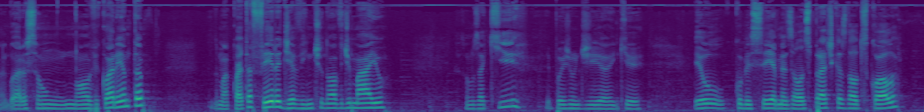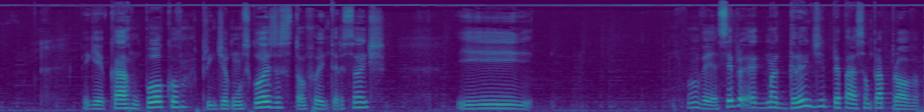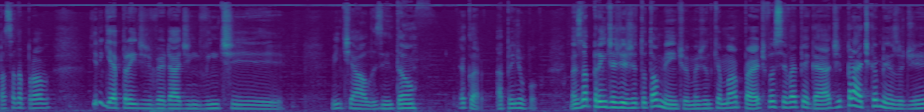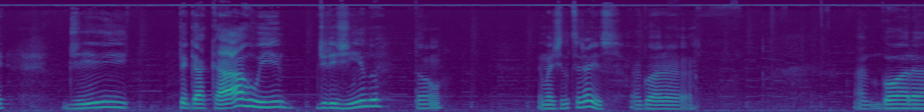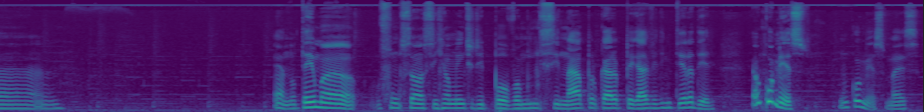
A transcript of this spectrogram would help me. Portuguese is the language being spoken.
Agora são 9h40 de uma quarta-feira, dia 29 de maio. Estamos aqui depois de um dia em que eu comecei as minhas aulas práticas da autoescola. Peguei o carro um pouco, aprendi algumas coisas, então foi interessante. E vamos ver, é sempre é uma grande preparação para a prova. Passar da prova, que ninguém aprende de verdade em 20 20 aulas, então é claro, aprende um pouco. Mas não aprende a dirigir totalmente. Eu imagino que a maior parte você vai pegar de prática mesmo, de de pegar carro e ir dirigindo. Então, eu imagino que seja isso. Agora. Agora. É, não tem uma função assim realmente de, pô, vamos ensinar para o cara pegar a vida inteira dele. É um começo, um começo, mas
